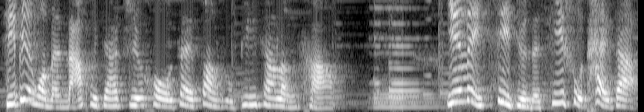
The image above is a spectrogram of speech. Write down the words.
即便我们拿回家之后再放入冰箱冷藏。因为细菌的基数太大，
